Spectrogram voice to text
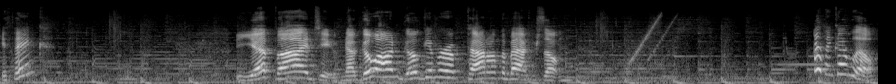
You think? Yep, I do. Now go on, go give her a pat on the back or something. I think I will.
